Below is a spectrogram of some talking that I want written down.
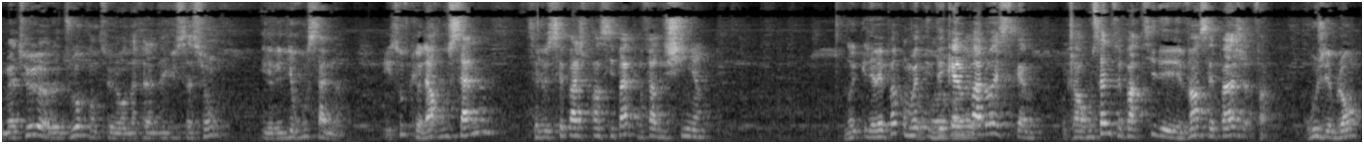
Et Mathieu, euh, l'autre jour, quand euh, on a fait la dégustation, il avait dit Roussanne. Et il se trouve que la Roussanne, c'est le cépage principal pour faire du chignin. Donc il n'avait pas complètement. Il était quand même pas à l'ouest, quand même. Donc la Roussanne fait partie des 20 cépages, enfin, rouge et blanc,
